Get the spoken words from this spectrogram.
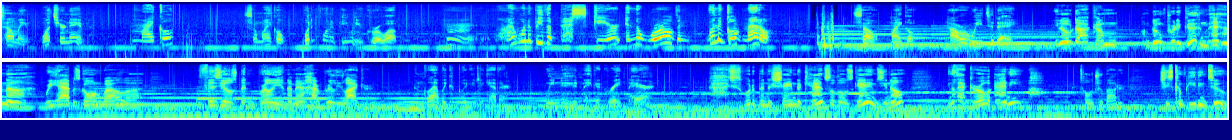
Tell me, what's your name? Michael? So, Michael, what do you want to be when you grow up? Hmm, I want to be the best skier in the world and win a gold medal. So, Michael, how are we today? You know, Doc, I'm I'm doing pretty good, man. Uh, rehab is going well. Uh, physio's been brilliant. I mean, I really like her. I'm glad we could put you together. We knew you'd make a great pair. I just would have been ashamed to cancel those games, you know? You know that girl, Annie? I told you about her? She's competing too.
